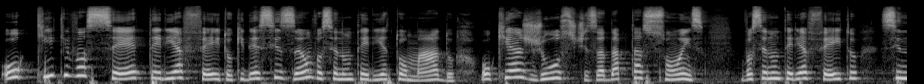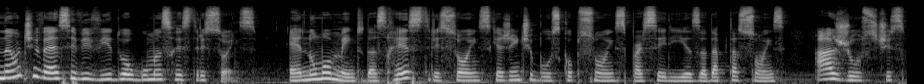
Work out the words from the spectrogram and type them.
o que que você teria feito, ou que decisão você não teria tomado, ou que ajustes, adaptações você não teria feito se não tivesse vivido algumas restrições. É no momento das restrições que a gente busca opções, parcerias, adaptações, ajustes.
